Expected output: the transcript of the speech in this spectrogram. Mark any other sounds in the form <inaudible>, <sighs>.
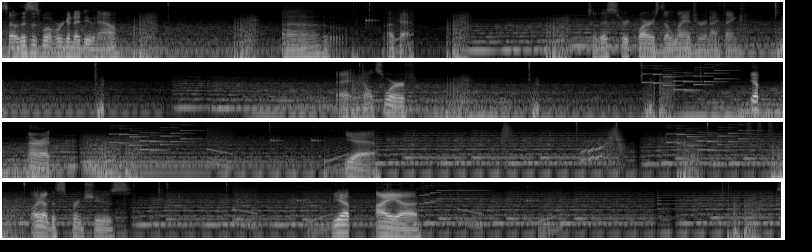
So this is what we're gonna do now. Oh. Okay. So this requires the lantern, I think. Hey, don't swerve. Yep. Alright. Yeah. Oh yeah, the sprint shoes. Yep, I, uh...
